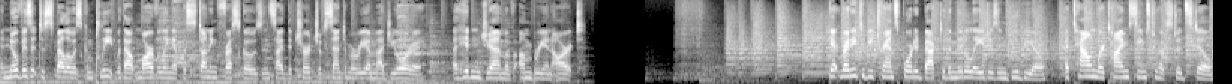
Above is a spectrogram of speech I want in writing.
And no visit to Spello is complete without marveling at the stunning frescoes inside the Church of Santa Maria Maggiore, a hidden gem of Umbrian art. Get ready to be transported back to the Middle Ages in Gubbio, a town where time seems to have stood still.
